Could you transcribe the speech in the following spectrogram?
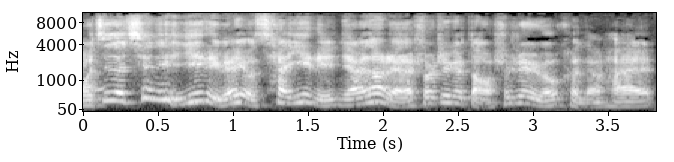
我记得《青你一》里面有蔡依林，你按道理来说，这个导师阵容可能还。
